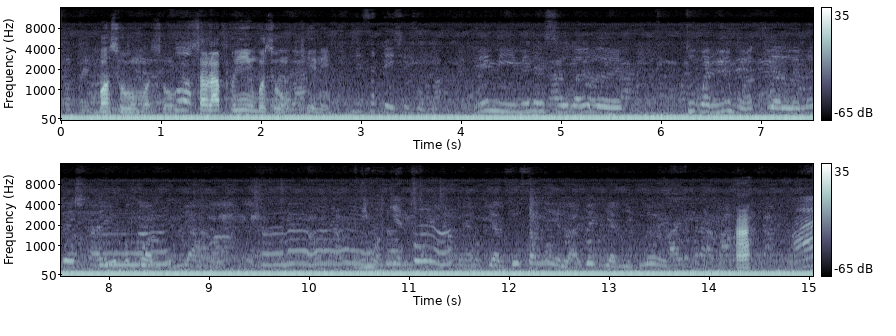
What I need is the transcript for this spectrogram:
เอาไปบ่สูงบ่สูงสำหรับผู้หญิงบ่สูงขี้นี่ มีสเปรย์ฉีดผมอะไม่มีไม่ได้ซื้อไว้เลย ทุกวันนี้หัวเกรียนเลยไม่ได้ใช้เมื่อก่อนผมยาวนี่หัวเกียนแมนเกรียนซื้อซันนี่แหละจะ เกรียนอีกเลยฮะอ่า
